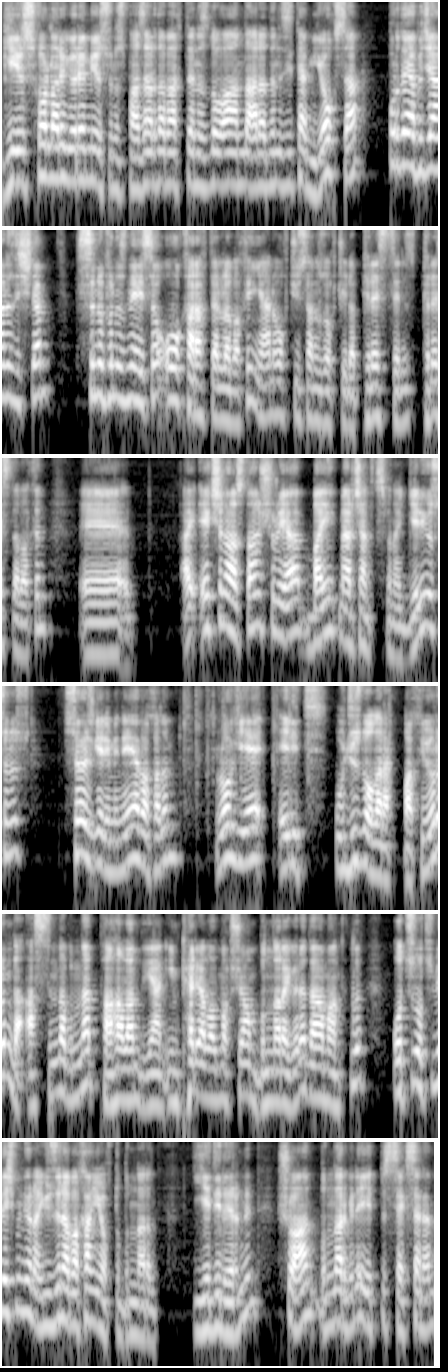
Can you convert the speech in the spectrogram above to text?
gear skorları göremiyorsunuz. Pazarda baktığınızda o anda aradığınız item yoksa burada yapacağınız işlem sınıfınız neyse o karakterle bakın. Yani okçuysanız okçuyla, presseniz pressle bakın. E, Action House'dan şuraya Buying Merchant kısmına geliyorsunuz. Söz gelimi neye bakalım? Rogi'ye elit ucuz olarak bakıyorum da aslında bunlar pahalandı. Yani Imperial almak şu an bunlara göre daha mantıklı. 30-35 milyona yüzüne bakan yoktu bunların 7'lerinin. Şu an bunlar bile 70-80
